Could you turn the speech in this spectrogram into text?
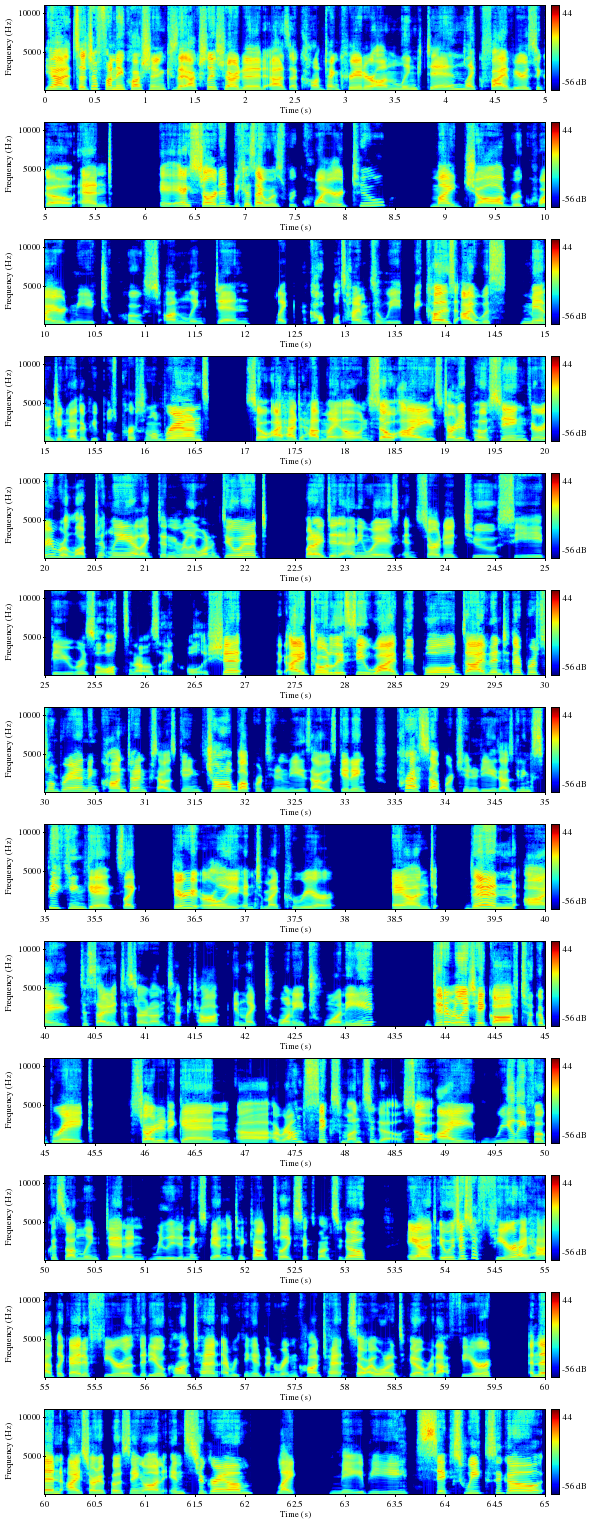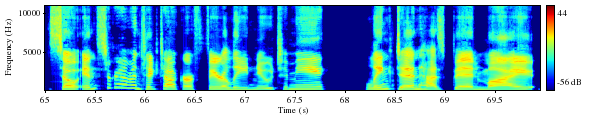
Yeah, it's such a funny question because I actually started as a content creator on LinkedIn like five years ago. And I started because I was required to. My job required me to post on LinkedIn like a couple times a week because I was managing other people's personal brands so I had to have my own. So I started posting very reluctantly. I like didn't really want to do it, but I did anyways and started to see the results and I was like, "Holy shit." Like I totally see why people dive into their personal brand and content because I was getting job opportunities, I was getting press opportunities, I was getting speaking gigs like very early into my career. And then I decided to start on TikTok in like 2020. Didn't really take off, took a break, started again uh, around six months ago. So I really focused on LinkedIn and really didn't expand to TikTok till like six months ago. And it was just a fear I had. Like I had a fear of video content. Everything had been written content. So I wanted to get over that fear. And then I started posting on Instagram like maybe six weeks ago. So Instagram and TikTok are fairly new to me. LinkedIn has been my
